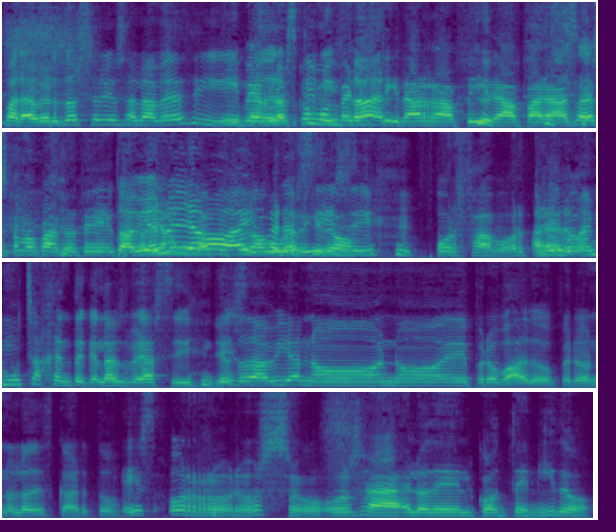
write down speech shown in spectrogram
para ver dos series a la vez y, y poder verlos como en optimizar. velocidad rápida para, ¿sabes? Como cuando te... cuando Todavía hay no he llegado ahí, pero sí, sí. Por favor, Hay- claro. Hay, mucha gente que las ve así. Yo Es- todavía no, no he probado, pero no lo descarto. Es horroroso, o sea, lo del contenido.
